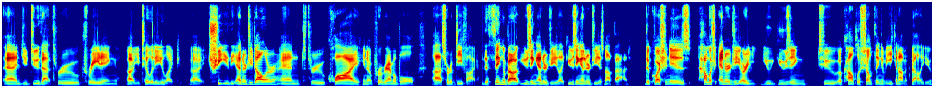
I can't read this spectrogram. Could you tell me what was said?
and you do that through creating a utility like uh, Qi, the energy dollar, and through Quai, you know, programmable uh, sort of DeFi. The thing about using energy, like using energy, is not bad. The question is, how much energy are you using to accomplish something of economic value,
